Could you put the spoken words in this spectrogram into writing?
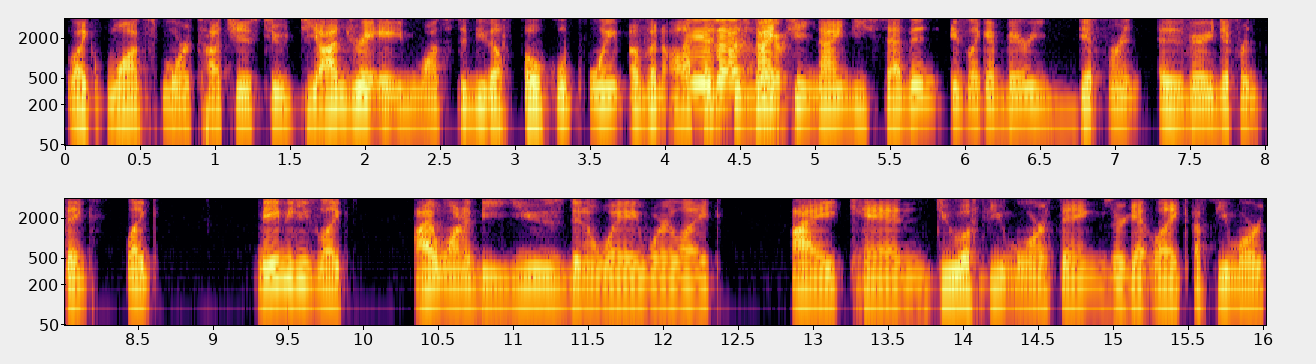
like wants more touches to DeAndre Ayton wants to be the focal point of an oh, offense yeah, in 1997 is like a very different, is a very different thing. Like maybe he's like, I want to be used in a way where like I can do a few more things or get like a few more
